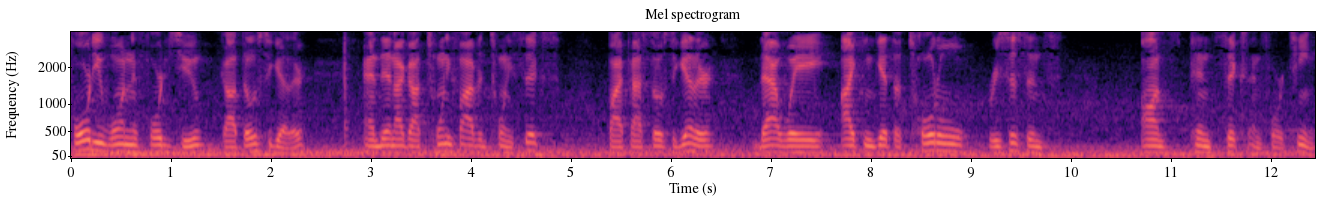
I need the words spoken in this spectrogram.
41 and 42, got those together. And then I got 25 and 26, bypassed those together. That way I can get the total resistance on pin 6 and 14.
